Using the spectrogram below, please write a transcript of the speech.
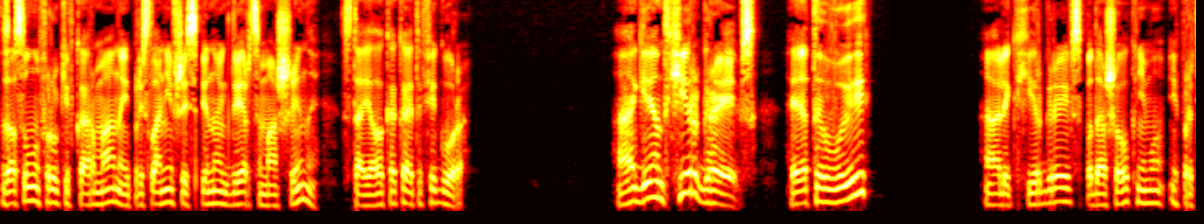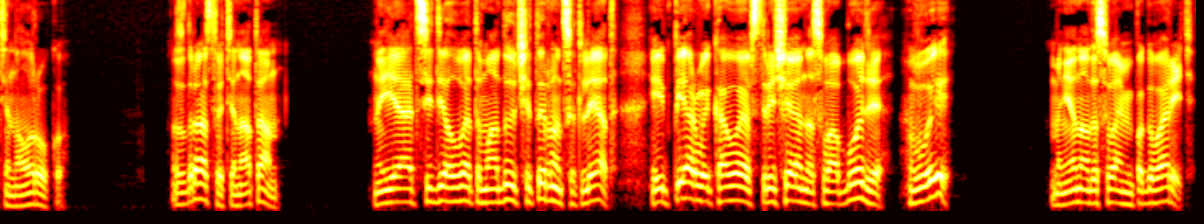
засунув руки в карманы и прислонившись спиной к дверце машины, стояла какая-то фигура. «Агент Хиргрейвс, это вы?» Алик Хиргрейвс подошел к нему и протянул руку. «Здравствуйте, Натан». «Я отсидел в этом аду 14 лет, и первый, кого я встречаю на свободе, вы?» «Мне надо с вами поговорить».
